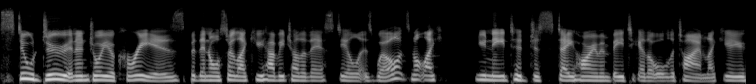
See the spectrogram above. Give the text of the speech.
still do and enjoy your careers, but then also like you have each other there still as well. It's not like you need to just stay home and be together all the time. Like you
